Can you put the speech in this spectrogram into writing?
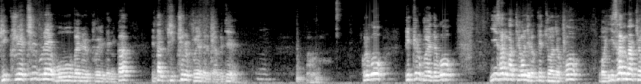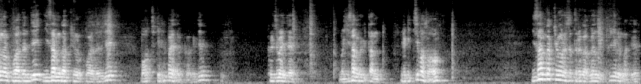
BQ의 7분의 5배를 구해야 되니까, 일단 BQ를 구해야 될 거야, 그지? 네, 어. 그리고 BQ를 구해야 되고, 이 삼각형은 이렇게 주어졌고, 뭐, 이 삼각형을 구하든지, 이 삼각형을 구하든지, 뭐, 어떻게 해봐야 될 거야, 그지? 그렇지만 이제, 뭐, 이 삼각 일단 이렇게 찝어서, 이 삼각형으로 해서 들어가면 틀리는 거지.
